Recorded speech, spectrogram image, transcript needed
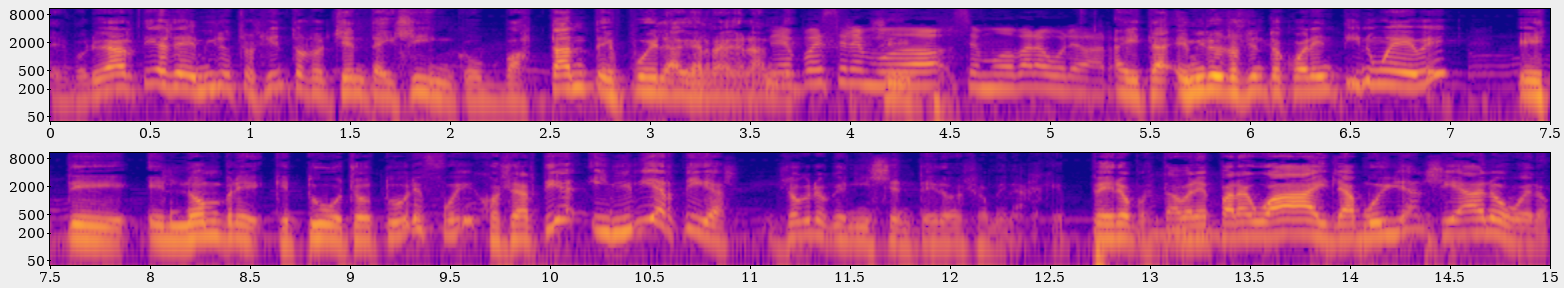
el Bolívar Artigas es de 1885, bastante después de la guerra grande. Después se le Sí. mudó, se mudó para Boulevard. Ahí está, en 1849, este, el nombre que tuvo 8 de octubre fue José Artigas y vivía Artigas. Yo creo que ni se enteró de ese homenaje, pero pues estaba en Paraguay, ya muy anciano, bueno.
